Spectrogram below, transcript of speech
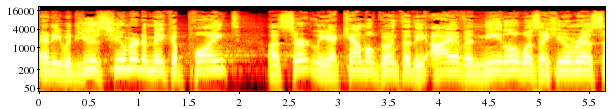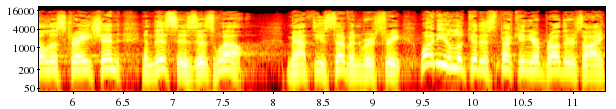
and he would use humor to make a point. Uh, certainly a camel going through the eye of a needle was a humorous illustration, and this is as well. Matthew 7 verse 3. Why do you look at a speck in your brother's eye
